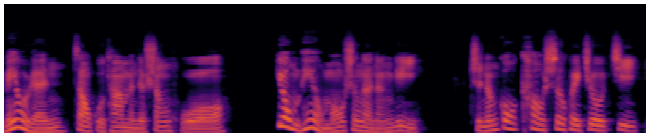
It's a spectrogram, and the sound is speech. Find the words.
没有人照顾他们的生活，又没有谋生的能力，只能够靠社会救济，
